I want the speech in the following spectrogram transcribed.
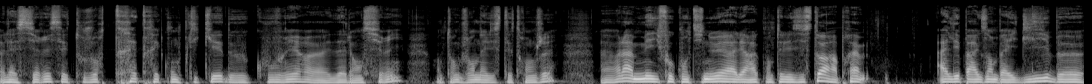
La Syrie, c'est toujours très très compliqué de couvrir euh, et d'aller en Syrie en tant que journaliste étranger. Euh, voilà, mais il faut continuer à aller raconter les histoires. Après, aller par exemple à Idlib, euh,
